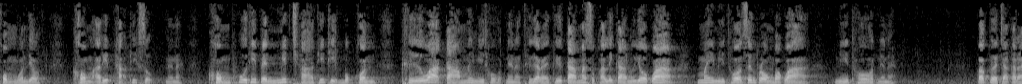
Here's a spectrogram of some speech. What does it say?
ข่มคนเดียวข่มอริ t h ภิกษุเนี่ยนะข่มผู้ที่เป็นมิจฉาทิฐิบุคคล ถือว่ากามไม่มีโทษเนี่ยนะถืออะไรถือกามมสุขาริการนุโยกว่าไม่มีโทษ ซึ่งพระองค์บอกว่า มีโทษเนี่ยนะก็เกิดจากอะไร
